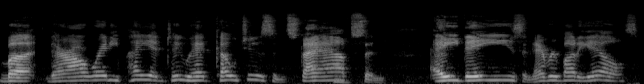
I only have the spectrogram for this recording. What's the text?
But they're already paying two head coaches and staffs and ads and everybody else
